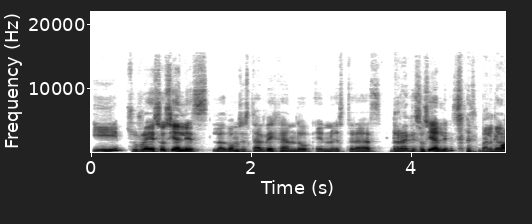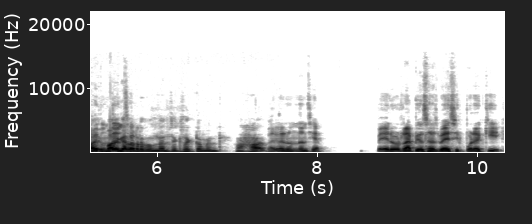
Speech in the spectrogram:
y sus redes sociales las vamos a estar dejando en nuestras redes sociales. valga, la redundancia. valga la redundancia, exactamente. Ajá. Valga la redundancia. Pero rápido se las voy a decir por aquí.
